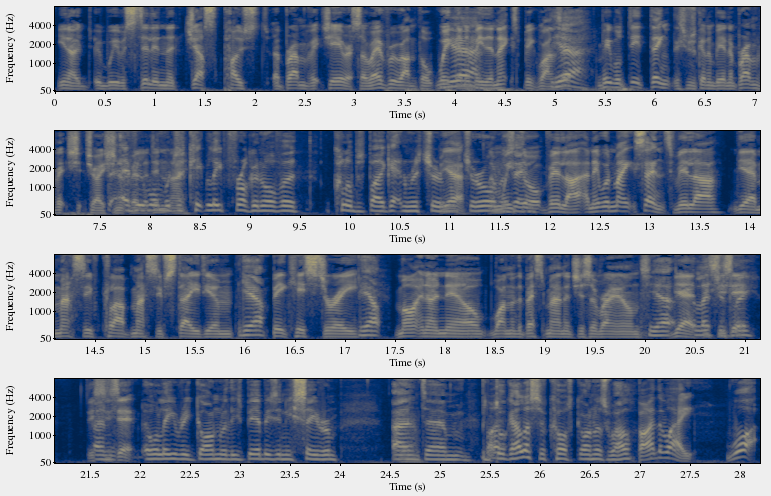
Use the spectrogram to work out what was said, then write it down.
you know, we were still in the just post Abramovich era, so everyone thought we're going to be the next big ones. Yeah. and people did think this was going to be an Abramovich situation. At Villa, Everyone didn't would they? just keep leapfrogging over clubs by getting richer and yeah, richer and we in. thought Villa, and it would make sense. Villa, yeah, massive club, massive stadium, Yeah. big history. Yeah. Martin O'Neill, one of the best managers around. Yeah, yeah, allegedly. this is it. This and is it. O'Leary gone with his babies in his serum, and um, Doug Ellis, of course, gone as well. By the way, what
